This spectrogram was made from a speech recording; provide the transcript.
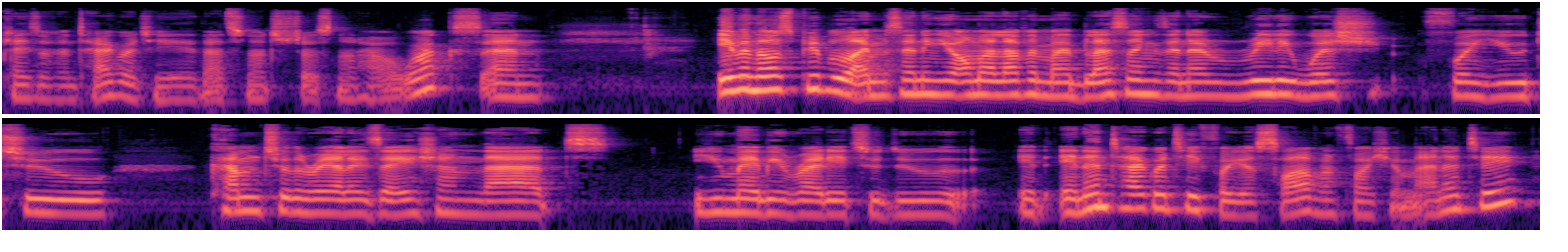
place of integrity, that's not just not how it works. And even those people, I'm sending you all my love and my blessings, and I really wish for you to come to the realization that you may be ready to do it in integrity for yourself and for humanity,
